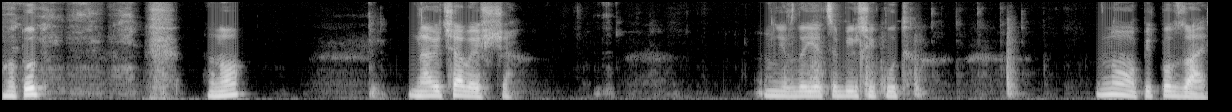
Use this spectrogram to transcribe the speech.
Ну тут. Ну. Навіть ще вище. Мені здається, більший кут. Ну, підповзай.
